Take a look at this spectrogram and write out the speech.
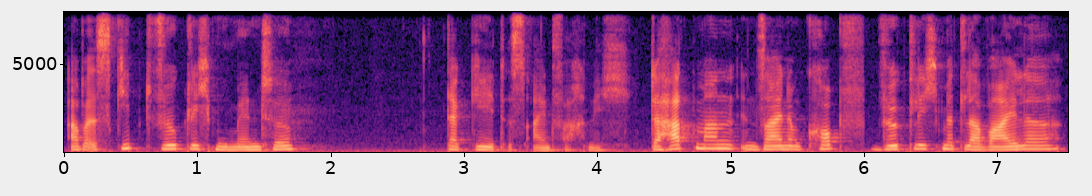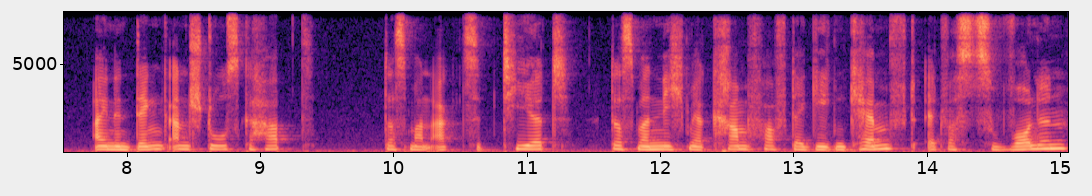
Aber es gibt wirklich Momente, da geht es einfach nicht. Da hat man in seinem Kopf wirklich mittlerweile einen Denkanstoß gehabt, dass man akzeptiert, dass man nicht mehr krampfhaft dagegen kämpft, etwas zu wollen,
